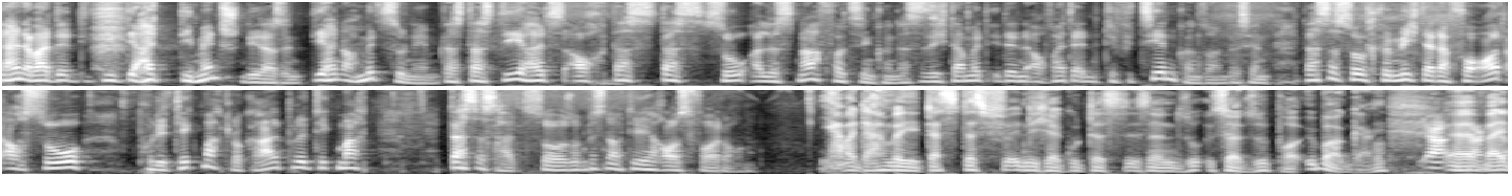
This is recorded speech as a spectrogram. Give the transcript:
Nein, aber die, die, die, halt die Menschen, die da sind, die halt auch mitzunehmen, dass, dass die halt auch das, das so alles nachvollziehen können, dass sie sich damit auch weiter identifizieren können, so ein bisschen. Das ist so für mich, der da vor Ort auch so Politik macht, Lokalpolitik macht, das ist halt so, so ein bisschen auch die Herausforderung. Ja, aber da haben wir, das, das finde ich ja gut, das ist ein, ist ein super Übergang. Ja, äh, weil,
